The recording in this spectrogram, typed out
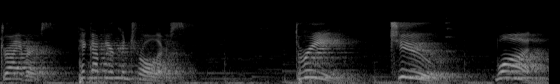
Drivers, pick up your controllers. Three, two, one.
